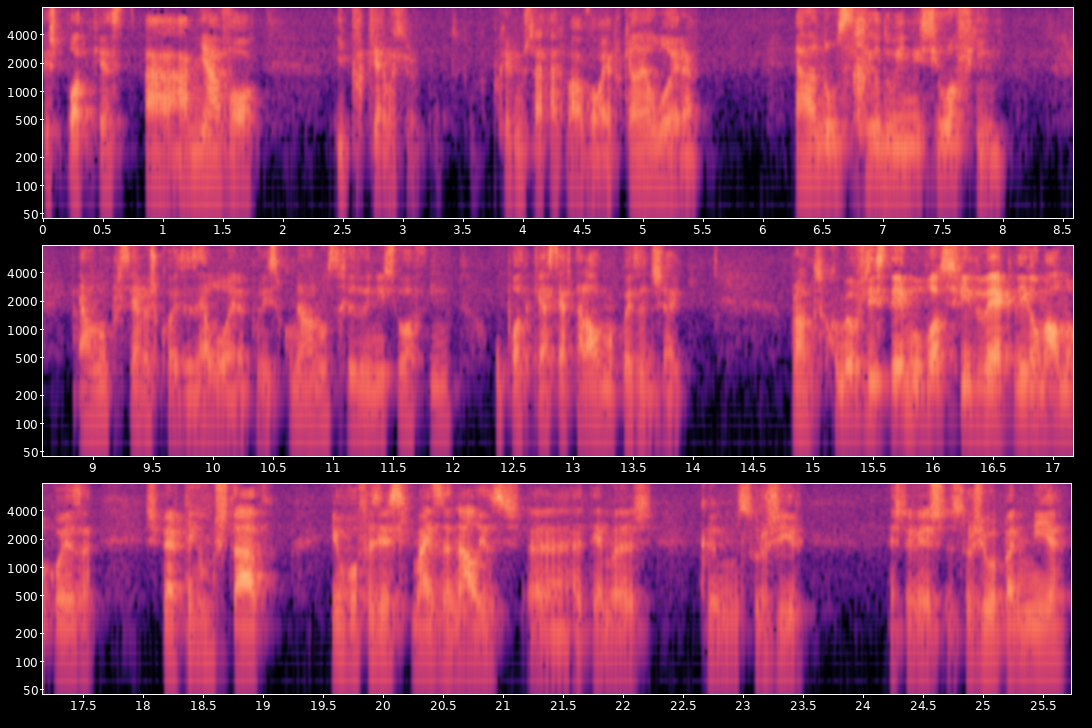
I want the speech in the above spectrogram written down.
este podcast à, à minha avó. E porquê, porquê mostraste à tua avó? É porque ela é loira. Ela não se riu do início ao fim. Ela não percebe as coisas, é loira. Por isso, como ela não se riu do início ao fim, o podcast deve estar alguma coisa de jeito. Pronto, como eu vos disse, deem-me o vosso feedback, digam-me alguma coisa. Espero que tenham gostado. Eu vou fazer assim mais análises uh, a temas que me surgir. Desta vez surgiu a pandemia,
